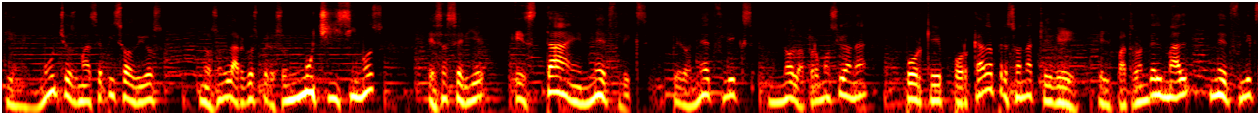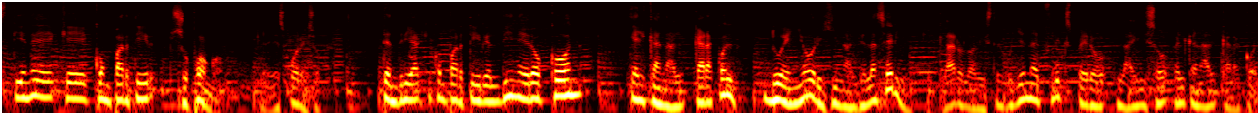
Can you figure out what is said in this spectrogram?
Tiene muchos más episodios, no son largos, pero son muchísimos. Esa serie está en Netflix, pero Netflix no la promociona porque por cada persona que ve El Patrón del Mal, Netflix tiene que compartir, supongo que es por eso, tendría que compartir el dinero con el canal Caracol, dueño original de la serie, que claro, la distribuye Netflix, pero la hizo el canal Caracol,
